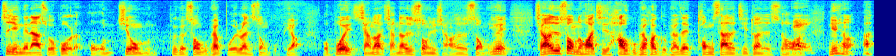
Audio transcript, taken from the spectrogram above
之前跟大家说过了，我我其实我们那个送股票不会乱送股票，我不会想到想到就送就想到就送，因为想到就送的话，其实好股票坏股票在通杀的阶段的时候啊，你会想到啊，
